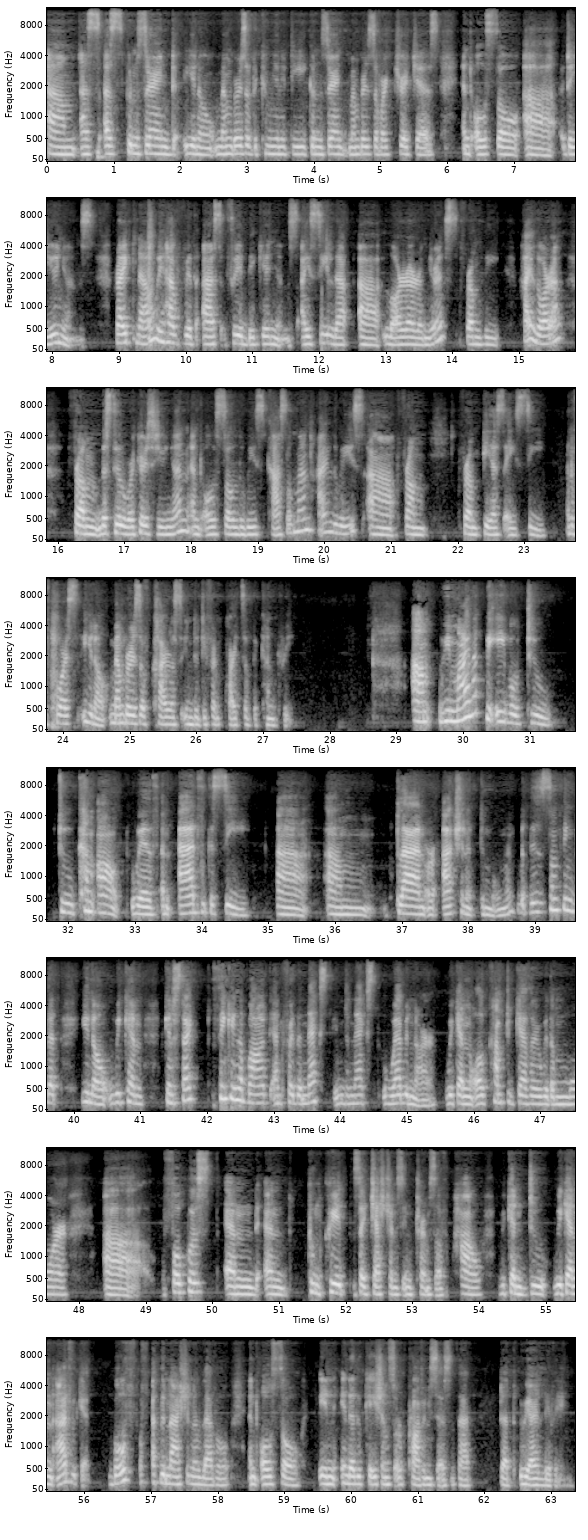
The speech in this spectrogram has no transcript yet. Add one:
um, as, as concerned, you know, members of the community, concerned members of our churches, and also uh, the unions. Right now, we have with us three big unions. I see La, uh, Laura Ramirez from the, hi Laura, from the Steelworkers Union, and also Louise Castleman, hi Louise, uh, from, from PSAC and of course, you know, members of Kairos in the different parts of the country. Um, we might not be able to, to come out with an advocacy uh, um, plan or action at the moment, but this is something that, you know, we can, can start thinking about and for the next, in the next webinar, we can all come together with a more uh, focused and, and concrete suggestions in terms of how we can do, we can advocate both at the national level and also in, in the locations or provinces that, that we are living.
